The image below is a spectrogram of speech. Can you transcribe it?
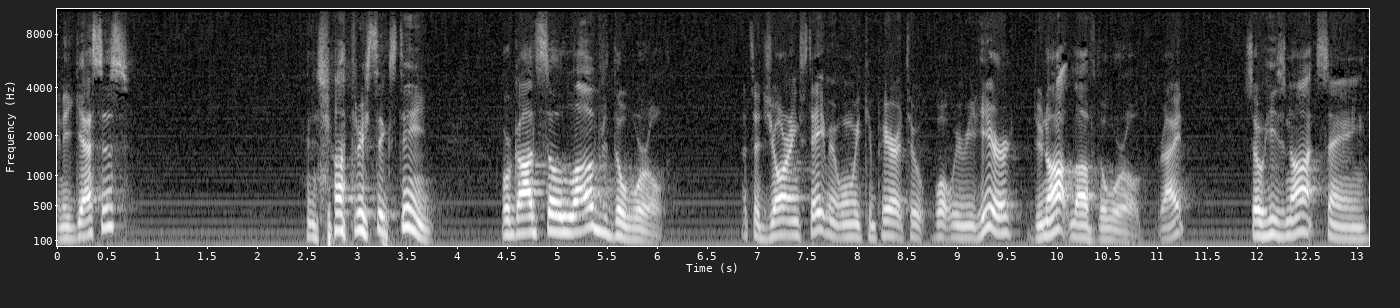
Any guesses? In John 3:16, for God so loved the world. That's a jarring statement when we compare it to what we read here, do not love the world, right? So he's not saying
